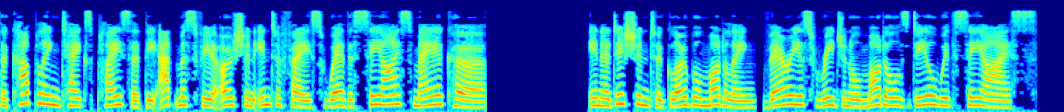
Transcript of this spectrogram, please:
The coupling takes place at the atmosphere-ocean interface where the sea ice may occur. In addition to global modeling, various regional models deal with sea ice.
